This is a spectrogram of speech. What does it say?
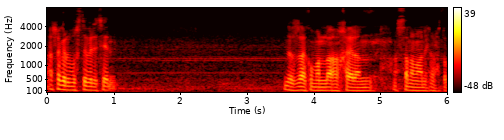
আশা করি বুঝতে পেরেছেন। জাজাকুমুল্লাহ খায়রান। আসসালামু আলাইকুম।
